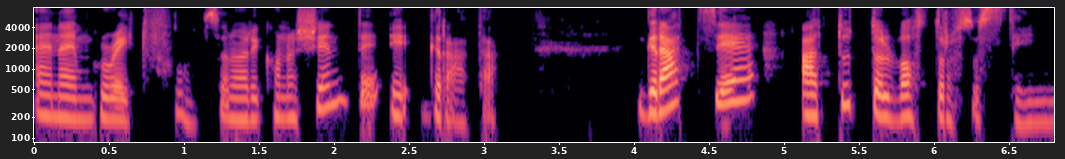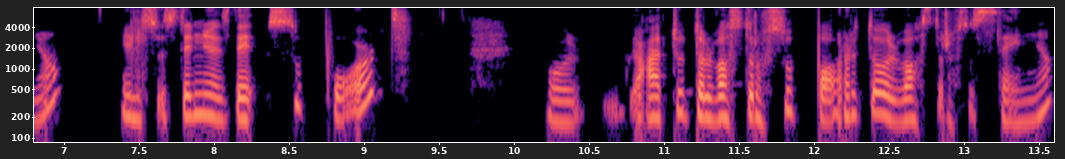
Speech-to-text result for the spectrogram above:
and I'm grateful. Sono riconoscente e grata. Grazie a tutto il vostro sostegno. Il sostegno è support, a tutto il vostro supporto, il vostro sostegno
